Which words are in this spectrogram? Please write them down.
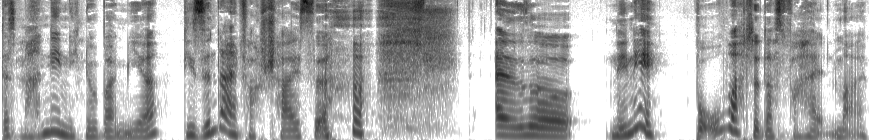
das machen die nicht nur bei mir. Die sind einfach scheiße. also, nee, nee. Beobachte das Verhalten mal.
